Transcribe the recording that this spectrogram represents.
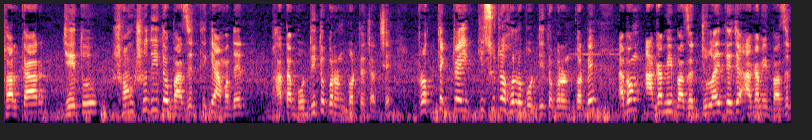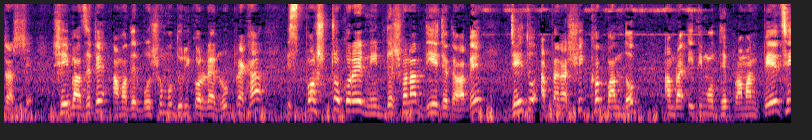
সরকার যেহেতু সংশোধিত বাজেট থেকে আমাদের ভাতা বর্ধিতকরণ করতে চাচ্ছে, প্রত্যেকটাই কিছুটা হলো বর্ধিতকরণ করবে এবং আগামী বাজেট জুলাইতে যে আগামী বাজেট আসছে, সেই বাজেটে আমাদের বৈষম্য দূরীকরণের রূপরেখা স্পষ্ট করে নির্দেশনা দিয়ে যেতে হবে। যেহেতু আপনারা শিক্ষক বান্ধব, আমরা ইতিমধ্যে প্রমাণ পেয়েছি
